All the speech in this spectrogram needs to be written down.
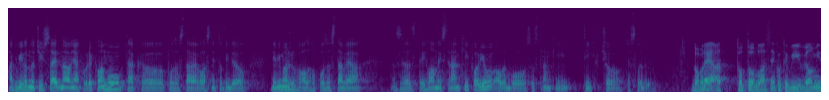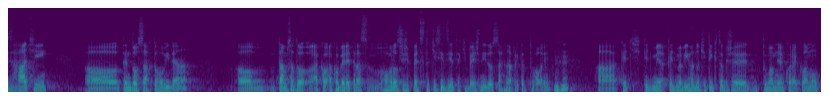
ak vyhodnotíš sa jedná o nejakú reklamu, tak e, pozastavia vlastne to video, nevymažu ho, ale ho pozastavia z, z tej hlavnej stránky For You alebo zo stránky tých, čo ťa sledujú. Dobre, a toto vlastne ako keby veľmi zhatí uh, ten dosah toho videa. Uh, tam sa to, ako, ako berie teraz, hovoril si, že 500 tisíc je taký bežný dosah, napríklad tvoj. Mhm. A keď, keď, mi, keď ma vyhodnotí TikTok, že tu mám nejakú reklamu,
